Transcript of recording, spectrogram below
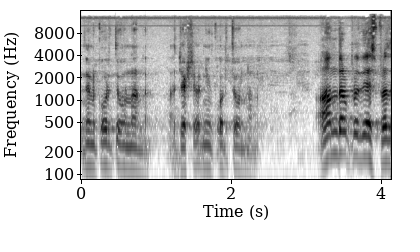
నేను కోరుతూ ఉన్నాను. అధ్యక్ష నేను కోరుతూ ఉన్నాను. ఆంధ్రప్రదేశ్ ప్రజలు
